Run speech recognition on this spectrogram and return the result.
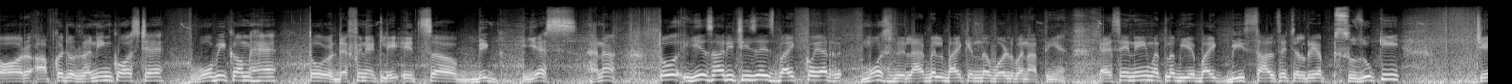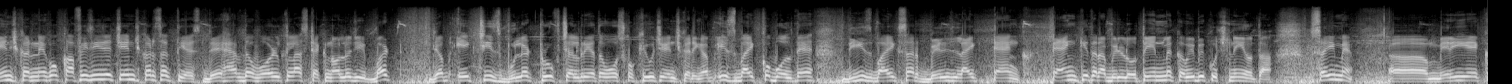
और आपका जो रनिंग कॉस्ट है, वो भी कम है तो definitely it's a big yes है ना? तो ये सारी चीज़ें इस बाइक को यार most reliable bike in the world बनाती हैं। ऐसे नहीं मतलब ये बाइक 20 साल से चल रही है। सुजुकी चेंज करने को काफ़ी चीज़ें चेंज कर सकती है। They have the world class technology but जब एक चीज़ बुलेट प्रूफ चल रही है तो वो उसको क्यों चेंज करेंगे? अब इस बाइक को बोलते हैं these bikes are build like tank tank की तरह बिल्ड होती है इनमें कभी भी कुछ नहीं होता। सही में आ, मेरी एक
